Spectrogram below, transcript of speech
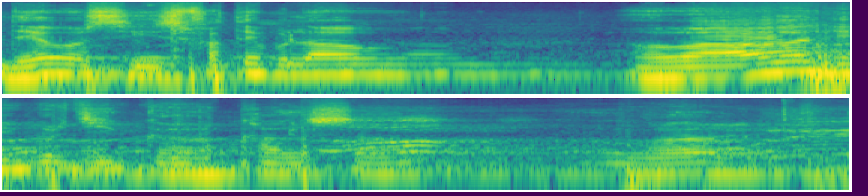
ਦਿਓ ਅਸੀਸ ਫਤਿਹ ਬੁਲਾਓ। ਵਾਹਿਗੁਰੂ ਜੀ ਕਾ ਖਾਲਸਾ। ਵਾਹਿਗੁਰੂ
